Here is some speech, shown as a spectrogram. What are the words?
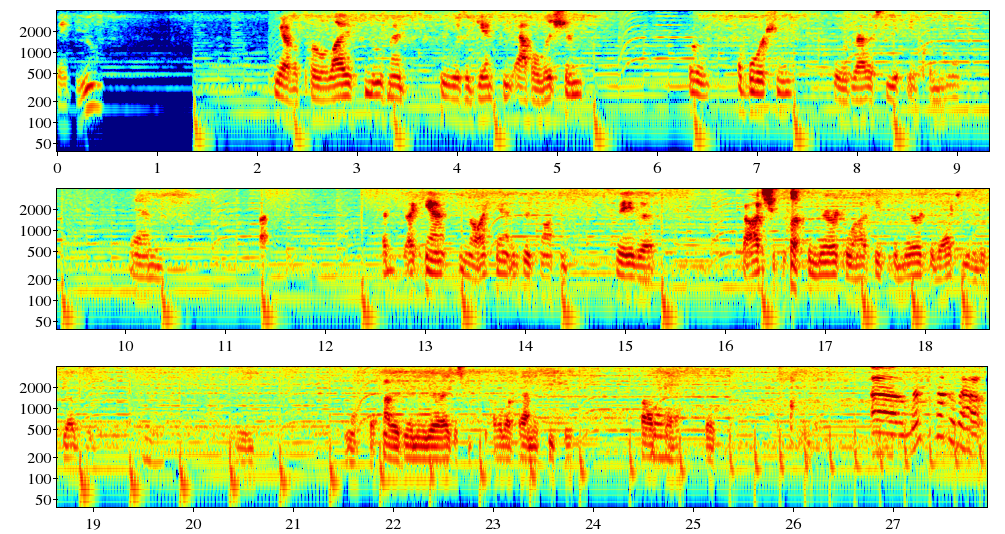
they do. We have a pro life movement who is against the abolition of abortion. They would rather see it implemented. And I, I just I can't you know I can't in good conscience say that God should bless America when I think that America is actually under judgment. I mean, you know, that's not a dinner there. I guess we can talk about that in a future podcast. But Uh, let's talk about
